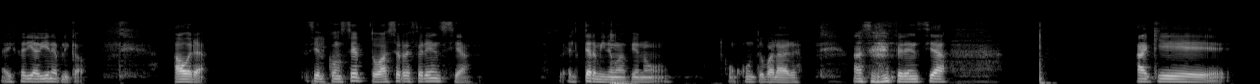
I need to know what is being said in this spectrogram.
ahí estaría bien aplicado. Ahora, si el concepto hace referencia, el término más bien, no conjunto de palabras, hace referencia a que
